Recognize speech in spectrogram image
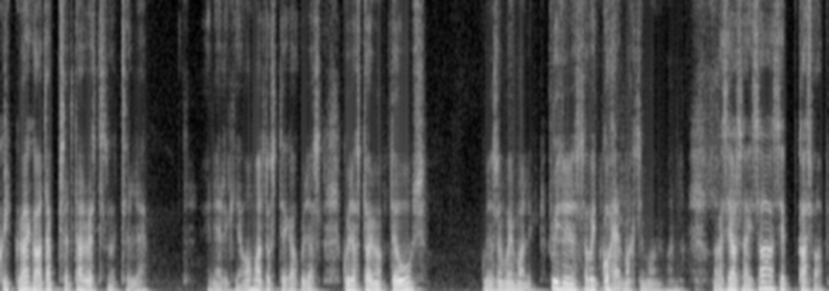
kõik väga täpselt arvestavad selle energia omadustega, kuidas, kuidas toimub tõus, kuidas on võimalik, füüsiliselt sa võid kohe maksimumi panna, aga seal sa ei saa, see kasvab.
